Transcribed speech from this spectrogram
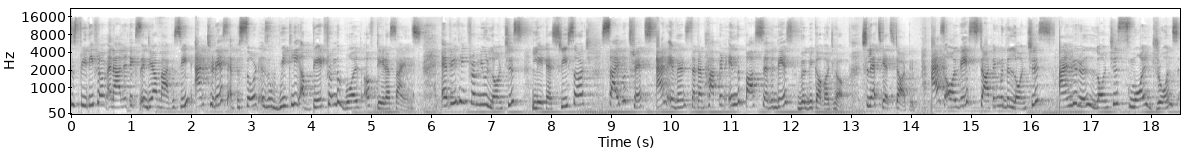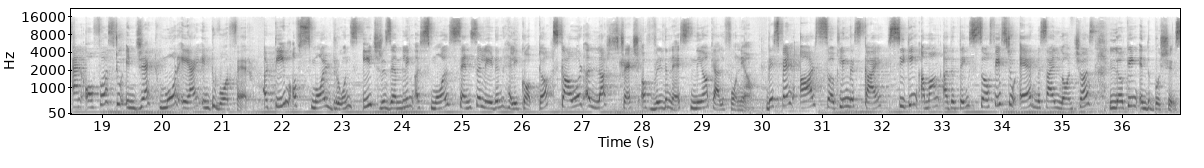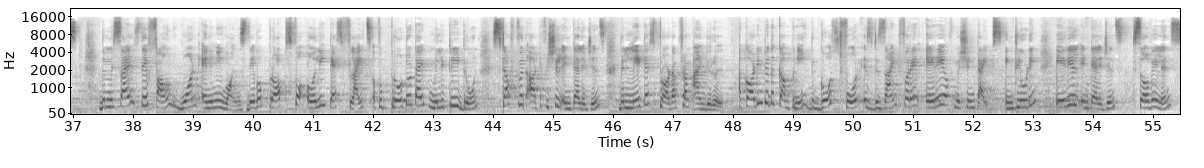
this is Preeti from Analytics India magazine and today's episode is a weekly update from the world of data science. Everything from new launches, latest research, cyber threats and events that have happened in the past 7 days will be covered here. So let's get started. As always, starting with the launches, Anduril launches small drones and offers to inject more AI into warfare. A team of small drones, each resembling a small sensor-laden helicopter, scoured a lush stretch of wilderness near California. They spent hours circling the sky, seeking among other things surface-to-air missile launchers lurking in the bushes. The missiles they found weren't enemy ones. They were props for early test flights of a prototype military drone stuffed with artificial intelligence, the latest product from Anduril. According to the company, the Ghost 4 is designed for an array of mission types, including aerial intelligence, surveillance,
